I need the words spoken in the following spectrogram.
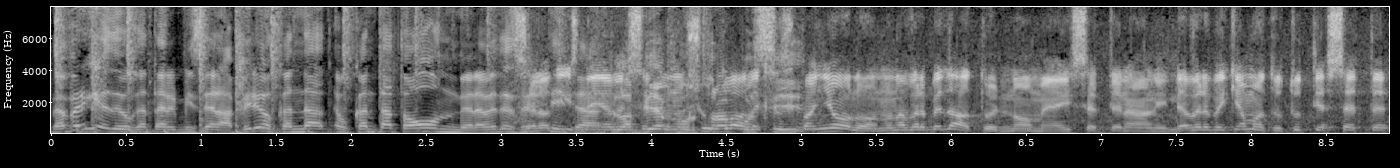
Ma perché io devo cantare il miserabile? Io ho cantato, ho cantato Onde, l'avete Se la sentita? Disney conosciuto Alex Spagnolo non avrebbe dato il nome ai sette nani, li avrebbe chiamato tutti e sette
